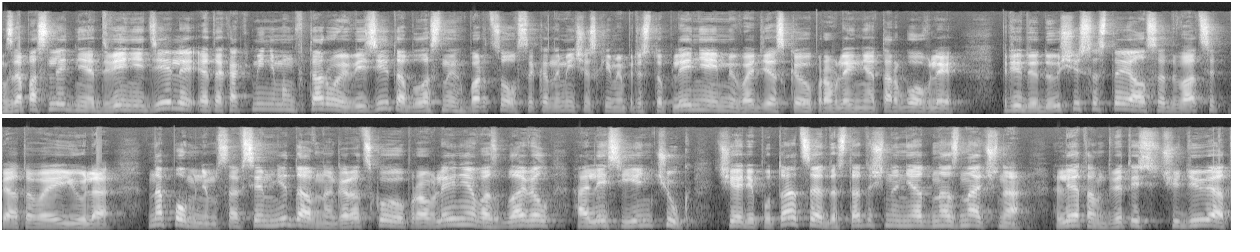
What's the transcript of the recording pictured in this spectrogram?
За последние две недели это как минимум второй визит областных борцов с экономическими преступлениями в Одесское управление торговли. Предыдущий состоялся 25 июля. Напомним, совсем недавно городское управление возглавил Олесь Янчук, чья репутация достаточно неоднозначна. Летом 2009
